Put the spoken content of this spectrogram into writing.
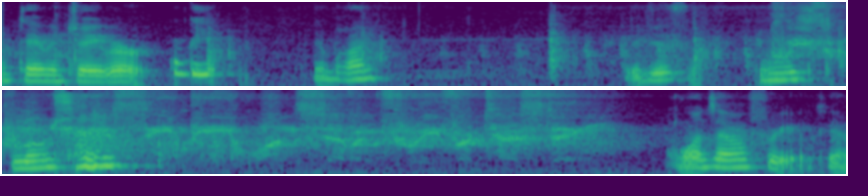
Containment Chamber. Okay, wir rein. Wir dürfen nicht blind sein. 173, okay.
